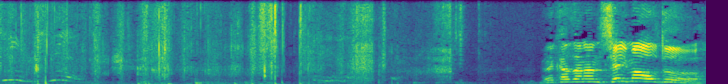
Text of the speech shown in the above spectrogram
Kim, kim? ve kazanan Şeyma oldu.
